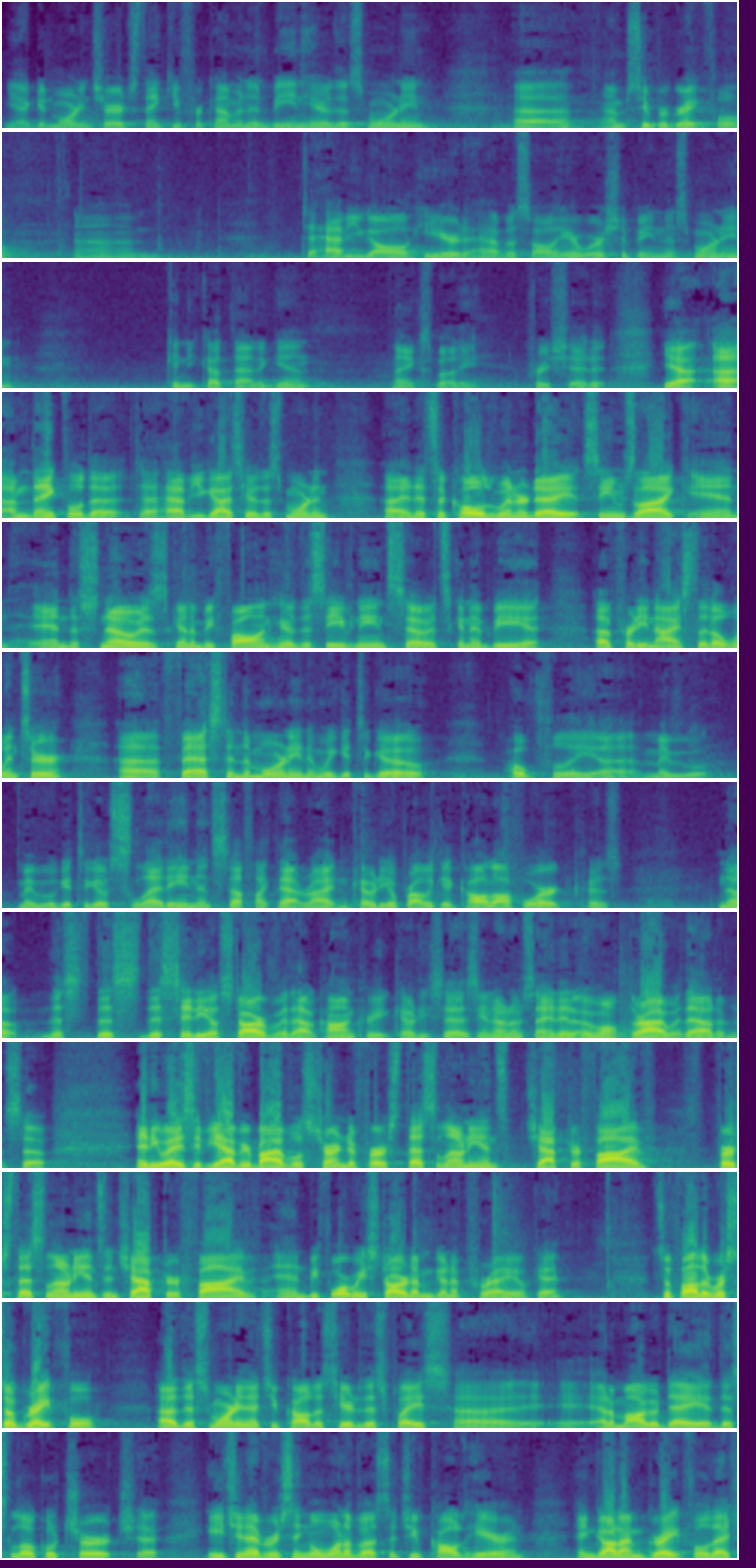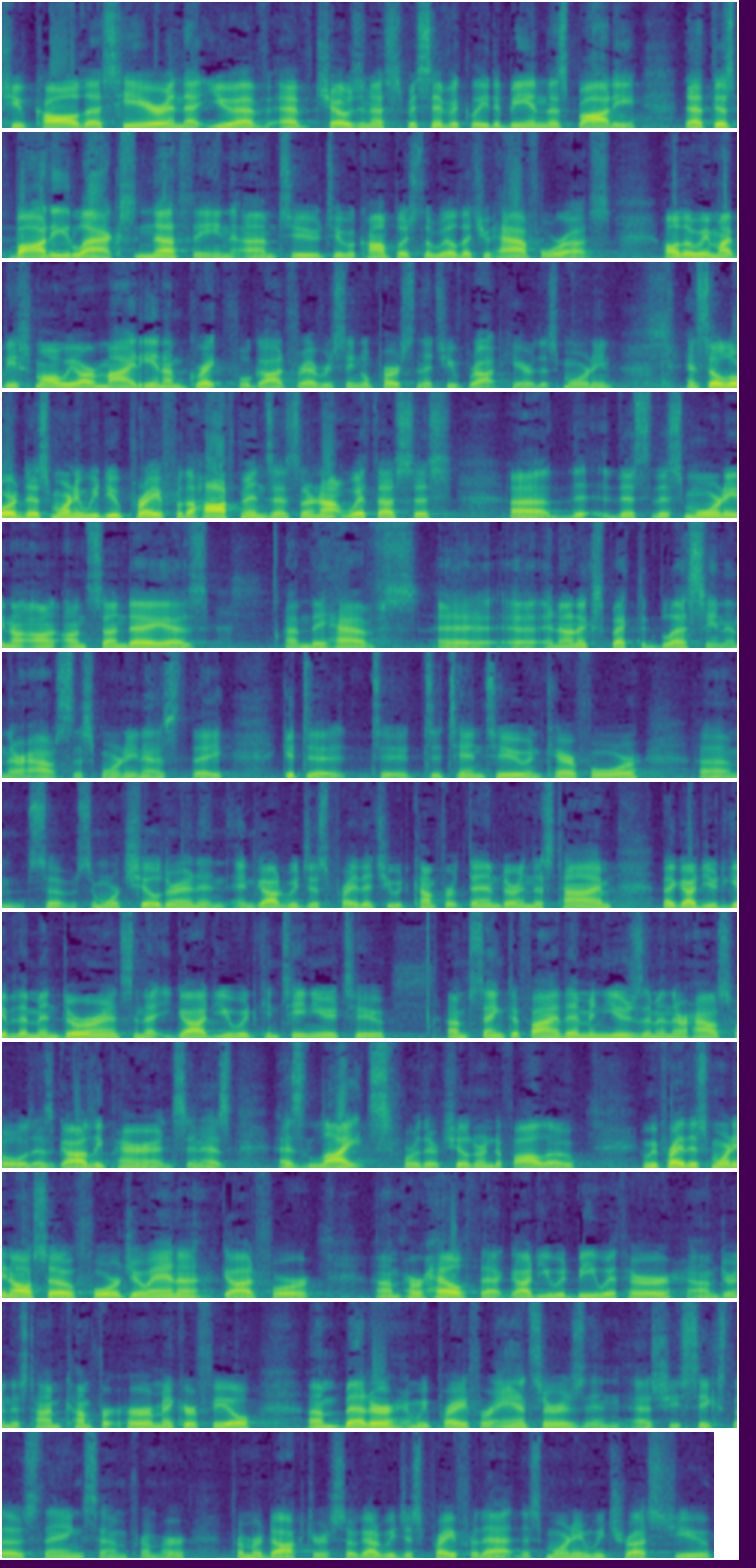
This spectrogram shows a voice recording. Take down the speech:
Yeah, good morning, church. Thank you for coming and being here this morning. Uh, I'm super grateful um, to have you all here, to have us all here worshiping this morning. Can you cut that again? Thanks, buddy. Appreciate it. Yeah, uh, I'm thankful to, to have you guys here this morning. Uh, and it's a cold winter day, it seems like, and, and the snow is going to be falling here this evening, so it's going to be a, a pretty nice little winter uh, fest in the morning, and we get to go, hopefully, uh, maybe we'll maybe we'll get to go sledding and stuff like that, right? And Cody will probably get called off work because no, this this this city will starve without concrete. Cody says, you know what I'm saying? It, it won't thrive without him. So, anyways, if you have your Bibles, turn to 1 Thessalonians chapter five. 1 Thessalonians in chapter five, and before we start, I'm going to pray. Okay. So, Father, we're so grateful. Uh, this morning that you've called us here to this place uh, at Imago Dei, at this local church, uh, each and every single one of us that you've called here. And and God, I'm grateful that you've called us here and that you have, have chosen us specifically to be in this body, that this body lacks nothing um, to, to accomplish the will that you have for us. Although we might be small, we are mighty, and I'm grateful, God, for every single person that you've brought here this morning. And so, Lord, this morning we do pray for the Hoffmans as they're not with us this, uh, th- this, this morning on, on Sunday, as um, they have a, a, an unexpected blessing in their house this morning as they get to, to, to tend to and care for um, some, some more children. And, and God, we just pray that you would comfort them during this time, that God, you'd give them endurance, and that God, you would continue to um, sanctify them and use them in their households as godly parents and as, as lights for their children to follow. And we pray this morning also for Joanna, God, for um, her health, that God, you would be with her um, during this time. Comfort her, make her feel um, better, and we pray for answers and as she seeks those things um, from her from her doctors. So, God, we just pray for that this morning. We trust you.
